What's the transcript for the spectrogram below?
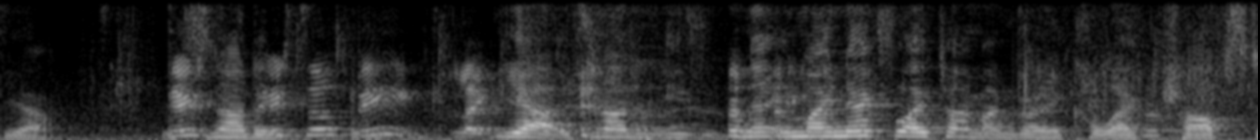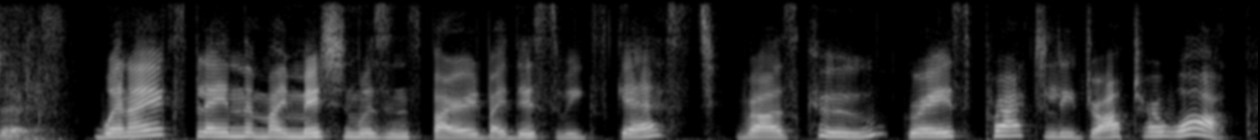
Yeah. They're, It's not they're an, so big. Like yeah, it's not an easy. In my next lifetime, I'm going to collect chopsticks. When I explained that my mission was inspired by this week's guest, Roz Koo, Grace practically dropped her wok.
